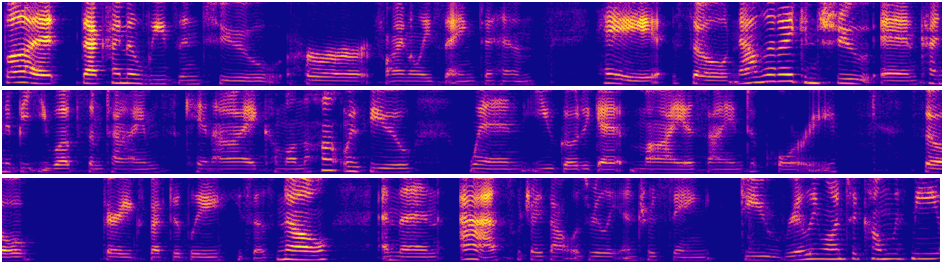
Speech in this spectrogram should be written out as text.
but that kind of leads into her finally saying to him, Hey, so now that I can shoot and kind of beat you up sometimes, can I come on the hunt with you when you go to get my assigned quarry? So, very expectedly, he says no. and then asks, which I thought was really interesting, Do you really want to come with me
